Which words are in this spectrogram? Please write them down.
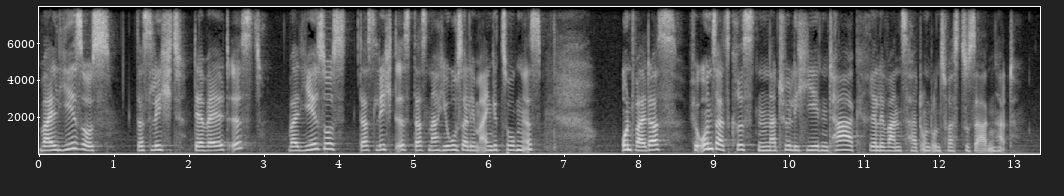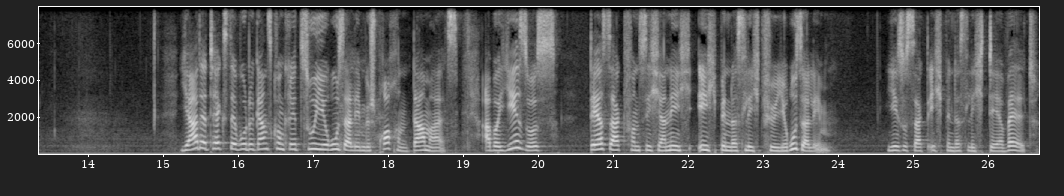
Weil Jesus das Licht der Welt ist, weil Jesus das Licht ist, das nach Jerusalem eingezogen ist und weil das für uns als Christen natürlich jeden Tag Relevanz hat und uns was zu sagen hat. Ja, der Text, der wurde ganz konkret zu Jerusalem gesprochen, damals. Aber Jesus, der sagt von sich ja nicht, ich bin das Licht für Jerusalem. Jesus sagt, ich bin das Licht der Welt.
